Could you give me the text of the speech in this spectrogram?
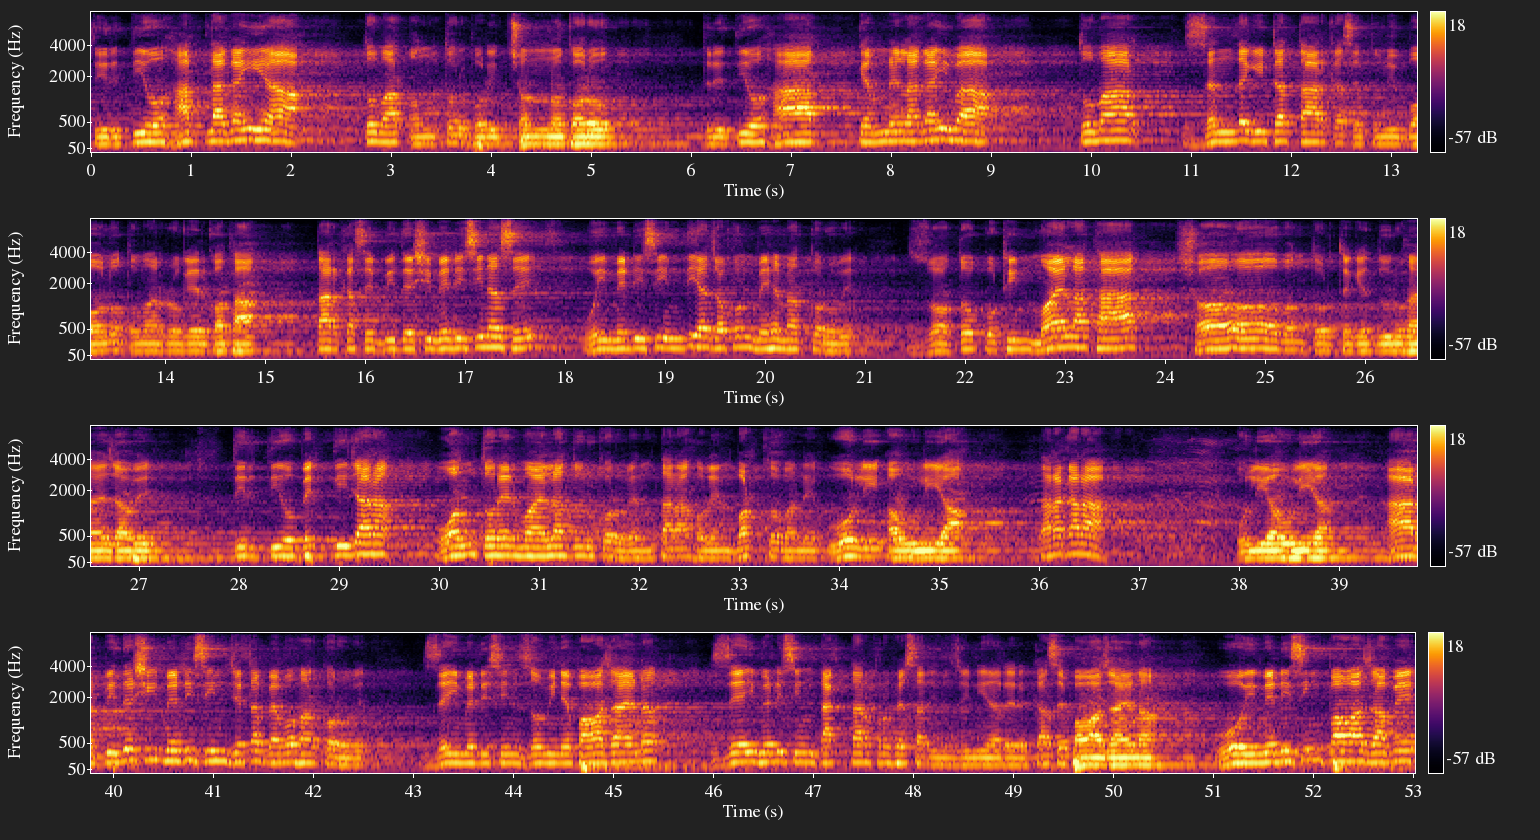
তৃতীয় হাত লাগাইয়া তোমার অন্তর পরিচ্ছন্ন করো। তৃতীয় হাত কেমনে লাগাইবা? তোমার জিন্দগিটা তার কাছে, তুমি বলো তোমার রোগের কথা। তার কাছে বিদেশি মেডিসিন আছে। ওই মেডিসিন দিয়া যখন মেহনত করবে, যত কঠিন ময়লা থাক সব অন্তর থেকে দূর হয়ে যাবে। তৃতীয় ব্যক্তি যারা অন্তরের ময়লা দূর করবেন, তারা হলেন বর্তমানে ওলি আউলিয়া। তারা কারা? উলিয়া উলিয়া আর বিদেশি মেডিসিন যেটা ব্যবহার করবে, যেই মেডিসিন জমিনে পাওয়া যায় না, যেই মেডিসিন ডাক্তার প্রফেসর ইঞ্জিনিয়ারের কাছে পাওয়া যায় না, ওই মেডিসিন পাওয়া যাবে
